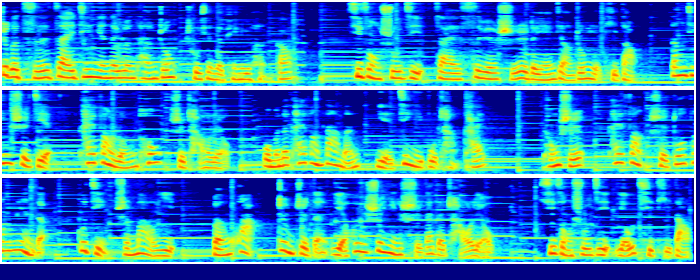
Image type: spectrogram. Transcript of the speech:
这个词在今年的论坛中出现的频率很高。习总书记在四月十日的演讲中也提到。当今世界，开放融通是潮流，我们的开放大门也进一步敞开。同时，开放是多方面的，不仅是贸易、文化、政治等，也会顺应时代的潮流。习总书记尤其提到，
